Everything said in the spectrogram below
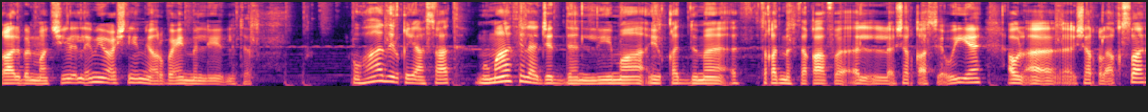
غالبا ما تشيل ال 120 140 ملي لتر. وهذه القياسات مماثلة جدا لما يقدمه تقدم الثقافة الشرق آسيوية أو الشرق الأقصى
